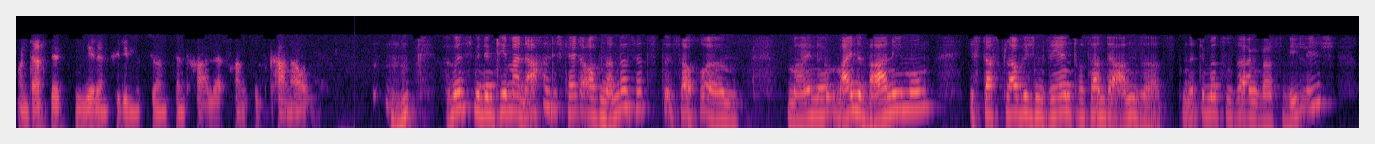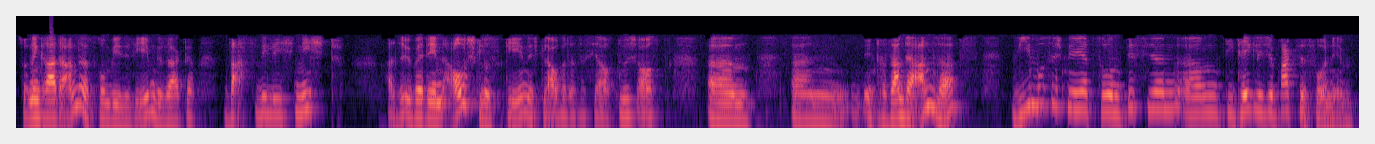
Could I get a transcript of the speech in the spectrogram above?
und das setzen wir dann für die Missionszentrale Franziskaner um. Mhm. Wenn man sich mit dem Thema Nachhaltigkeit auseinandersetzt, ist auch ähm, meine, meine Wahrnehmung, ist das, glaube ich, ein sehr interessanter Ansatz. Nicht immer zu sagen, was will ich, sondern gerade andersrum, wie Sie es eben gesagt haben, was will ich nicht. Also über den Ausschluss gehen. Ich glaube, das ist ja auch durchaus ähm, ein interessanter Ansatz. Wie muss ich mir jetzt so ein bisschen ähm, die tägliche Praxis vornehmen?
